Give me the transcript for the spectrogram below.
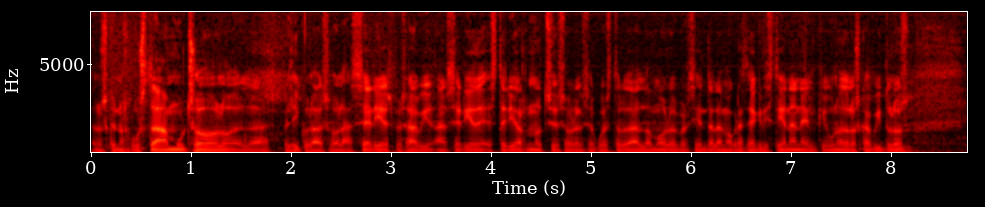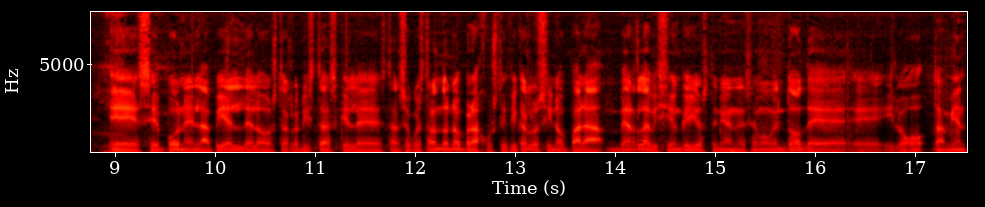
a los que nos gusta mucho las películas o las series, pues hay una serie de Exterior Noche sobre el secuestro de Aldo Moro, el presidente de la democracia cristiana, en el que uno de los capítulos eh, se pone en la piel de los terroristas que le están secuestrando, no para justificarlo, sino para ver la visión que ellos tenían en ese momento de, eh, y luego también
